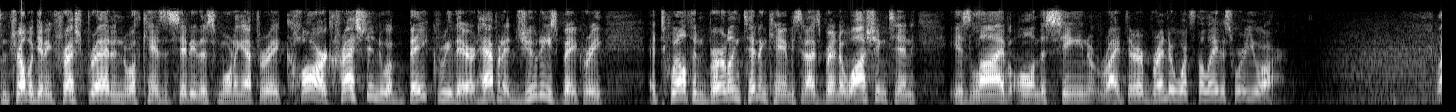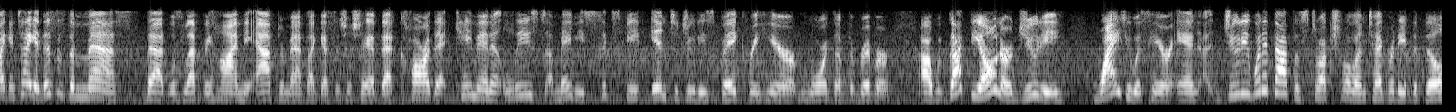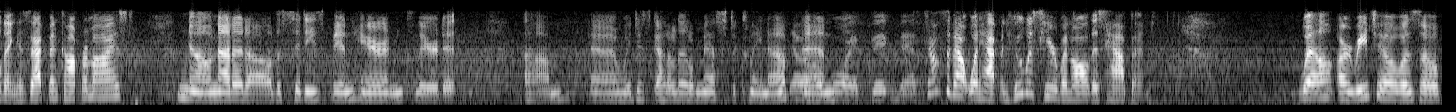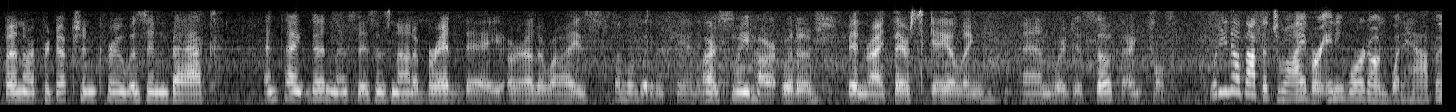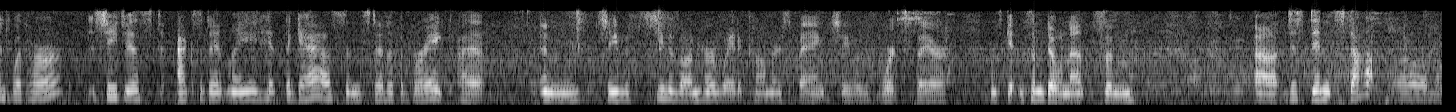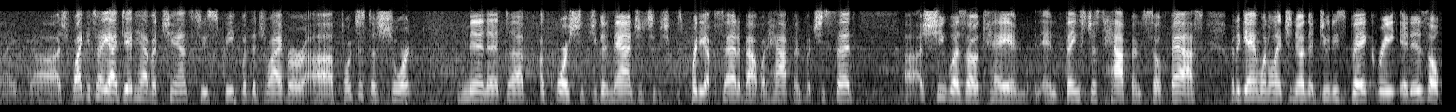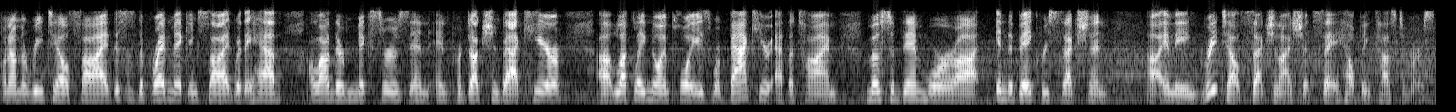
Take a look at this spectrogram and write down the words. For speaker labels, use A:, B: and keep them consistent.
A: Some trouble getting fresh bread in North Kansas City this morning after a car crashed into a bakery there. It happened at Judi's Bakery at 12th and Burlington. And KMBC Tonight's Brenda Washington is live on the scene right there. Brenda, what's the latest where you are?
B: Well, I can tell you, this is the mess that was left behind, the aftermath, I guess I should say, of that car that came in at least maybe six feet into Judi's Bakery here north of the river. Uh, we've got the owner, Judy White, who was here. And, uh, Judy, what about the structural integrity of the building? Has that been compromised?
C: No, not at all. The city's been here and cleared it. Um, and we just got a little mess to clean up.
B: Oh,
C: and
B: boy, a big mess. Tell us about what happened. Who was here when all this happened?
C: Well, our retail was open, our production crew was in back, and thank goodness this is not a bread day, or otherwise
B: Someone would have been standing
C: our
B: there.
C: sweetheart would have been right there scaling, and we're just so thankful.
B: What do you know about the driver? Any word on what happened with her?
C: She just accidentally hit the gas instead of the brake, uh, and she was she was on her way to Commerce Bank. She was works there, was getting some donuts, and uh, just didn't stop.
B: Oh my gosh. Well, I can tell you, I did have a chance to speak with the driver uh, for just a short minute. Uh, of course, if you can imagine, she, she was pretty upset about what happened, but she said uh, she was okay and, and things just happened so fast. But again, I want to let you know that Judi's Bakery, it is open on the retail side. This is the bread making side where they have a lot of their mixers and, and production back here. Uh, luckily, no employees were back here at the time. Most of them were uh, in the bakery section, uh, in the retail section, I should say, helping customers.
